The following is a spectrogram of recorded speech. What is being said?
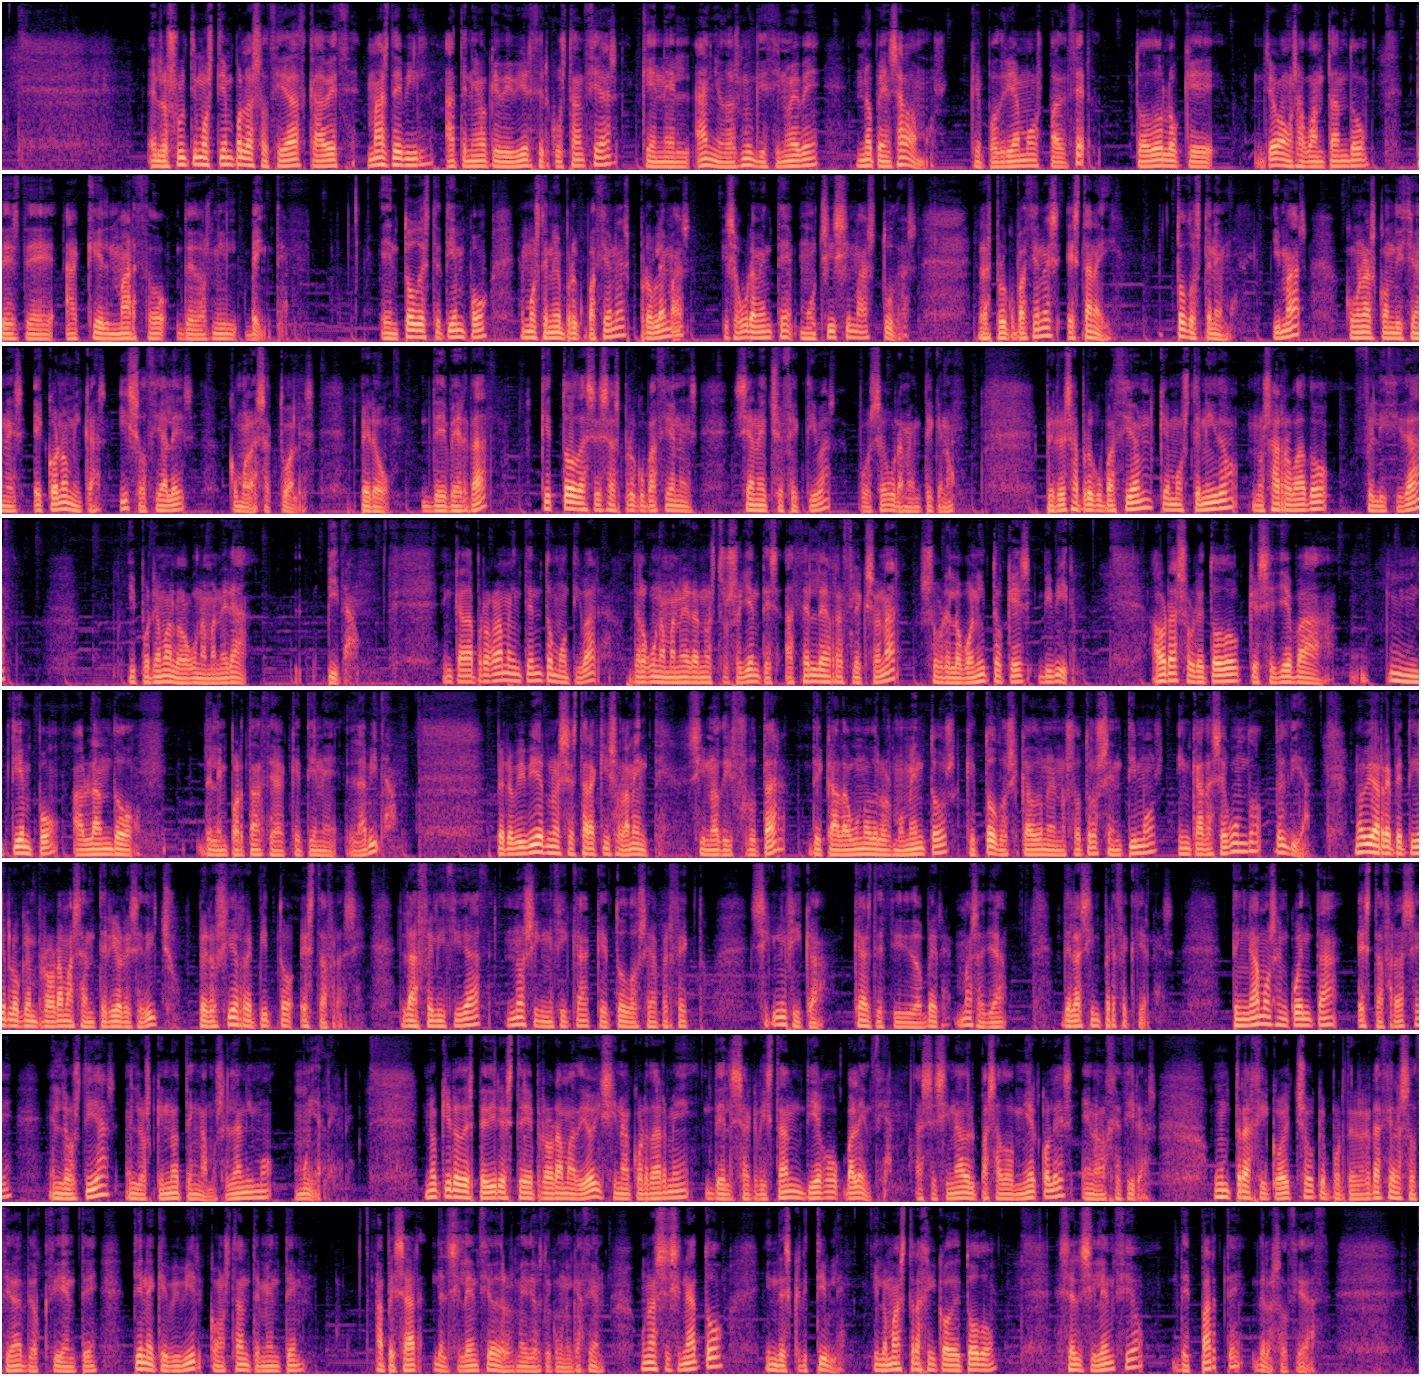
En los últimos tiempos la sociedad cada vez más débil ha tenido que vivir circunstancias que en el año 2019 no pensábamos que podríamos padecer todo lo que llevamos aguantando desde aquel marzo de 2020. En todo este tiempo hemos tenido preocupaciones, problemas y seguramente muchísimas dudas. Las preocupaciones están ahí, todos tenemos, y más con unas condiciones económicas y sociales como las actuales. Pero, ¿de verdad que todas esas preocupaciones se han hecho efectivas? Pues seguramente que no pero esa preocupación que hemos tenido nos ha robado felicidad y, por llamarlo de alguna manera, vida. En cada programa intento motivar de alguna manera a nuestros oyentes, hacerles reflexionar sobre lo bonito que es vivir. Ahora sobre todo que se lleva un tiempo hablando de la importancia que tiene la vida. Pero vivir no es estar aquí solamente, sino disfrutar de cada uno de los momentos que todos y cada uno de nosotros sentimos en cada segundo del día. No voy a repetir lo que en programas anteriores he dicho, pero sí repito esta frase. La felicidad no significa que todo sea perfecto, significa que has decidido ver más allá de las imperfecciones. Tengamos en cuenta esta frase en los días en los que no tengamos el ánimo muy alegre. No quiero despedir este programa de hoy sin acordarme del sacristán Diego Valencia, asesinado el pasado miércoles en Algeciras. Un trágico hecho que por desgracia la sociedad de Occidente tiene que vivir constantemente a pesar del silencio de los medios de comunicación. Un asesinato indescriptible y lo más trágico de todo es el silencio de parte de la sociedad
